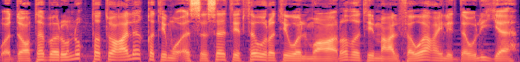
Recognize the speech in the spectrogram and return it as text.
وتعتبر نقطة علاقة مؤسسات الثورة والمعارضة مع الفواعل الدولية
